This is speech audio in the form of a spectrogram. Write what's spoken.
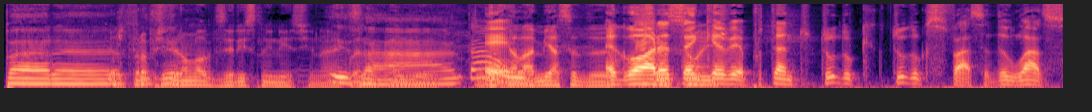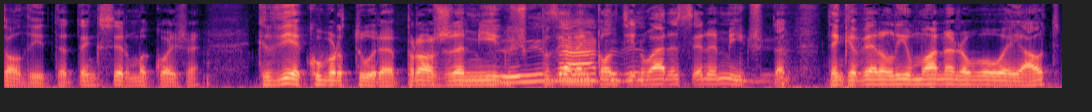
para. Eles próprios fazer... viram logo dizer isso no início, não é? Exato. Quando, quando é. Aquela ameaça de. Agora sanções... tem que haver, portanto, tudo que, tudo que se faça do lado saudita tem que ser uma coisa que dê cobertura para os amigos Exato. poderem continuar a ser amigos. Portanto, tem que haver ali um honorable way out,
